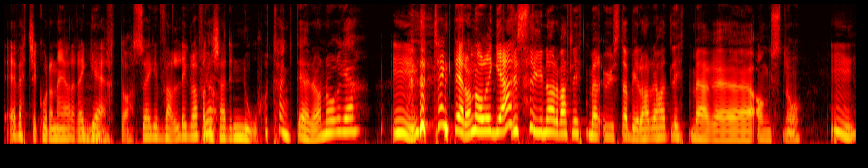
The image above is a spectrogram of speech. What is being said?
Jeg vet ikke hvordan jeg hadde reagert da, så jeg er veldig glad for at det skjedde nå. Og tenk det, da, Norge. Mm. Tenk det da, Norge! Hvis Stine hadde vært litt mer ustabil, hadde hatt litt mer uh, angst nå. Mm.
